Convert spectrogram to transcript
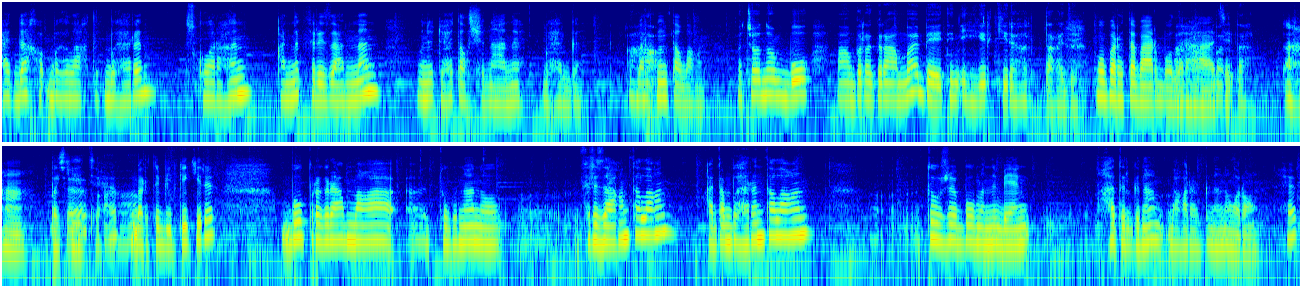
Хайдах бұғылақтық бұғарын, скорағын, қаннық фрезаннан, оны түхет алшынаны бұғыргын. Бартын талағын. Очоно бу программа бәйтин игер кире хырттага ди. Бу барата бар болар хаҗи. Аха, пакете. Барта бирге кирер. Бу программага тугунан ол фризагын талаган, када быһарын талаган. Тоже бу маны бәң хатыргына багараргына оңорон. Хеп.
